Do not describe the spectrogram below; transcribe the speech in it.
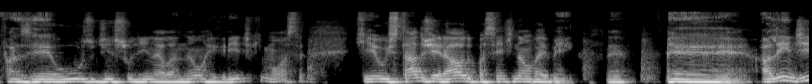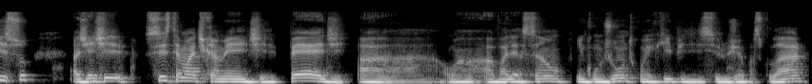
fazer o uso de insulina, ela não regride, que mostra que o estado geral do paciente não vai bem. Né? É, além disso, a gente sistematicamente pede a, uma avaliação em conjunto com a equipe de cirurgia vascular.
